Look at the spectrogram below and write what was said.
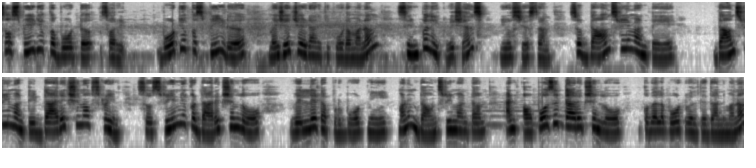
So speed యొక్క బోట్ సారీ బోట్ యొక్క స్పీడ్ మెజర్ చేయడానికి కూడా మనం సింపుల్ ఈక్వేషన్స్ యూస్ చేస్తాం. సో డౌన్ స్ట్రీమ్ అంటే డౌన్ స్ట్రీమ్ అంటే direction of stream. So stream యొక్క డైరెక్షన్లో వెళ్ళేటప్పుడు బోట్ని మనం డౌన్ స్ట్రీమ్ అంటాం. అండ్ ఆపోజిట్ డైరెక్షన్లో ఒకవేళ బోట్ వెళ్తే దాన్ని మనం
